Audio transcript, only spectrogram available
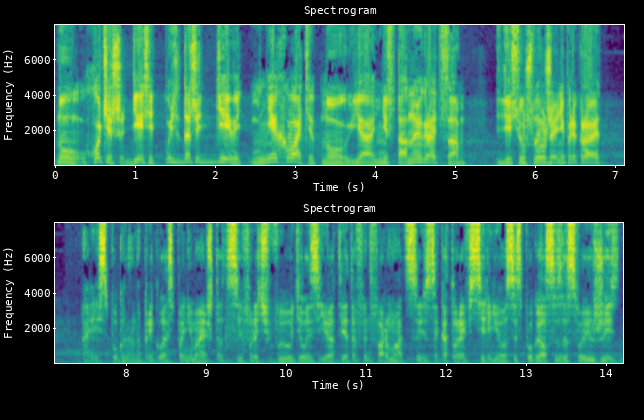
Ну, хочешь 10, пусть даже 9, мне хватит, но я не стану играть сам. Здесь ушлый уже не прикроет. А испуганно напряглась, понимая, что Цифрыч выудил из ее ответов информацию, из-за которой всерьез испугался за свою жизнь.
